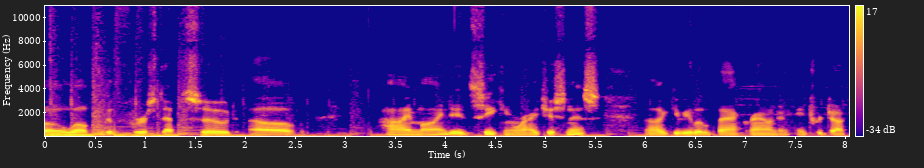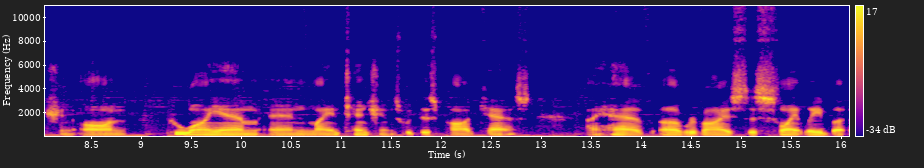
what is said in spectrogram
hello. Welcome to the first episode of High Minded Seeking Righteousness. Uh, give you a little background and introduction on who I am and my intentions with this podcast. I have uh, revised this slightly, but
